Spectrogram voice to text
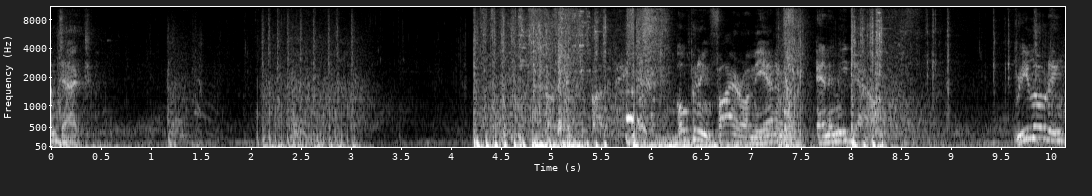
Contact. Opening fire on the enemy. Enemy down. Reloading.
